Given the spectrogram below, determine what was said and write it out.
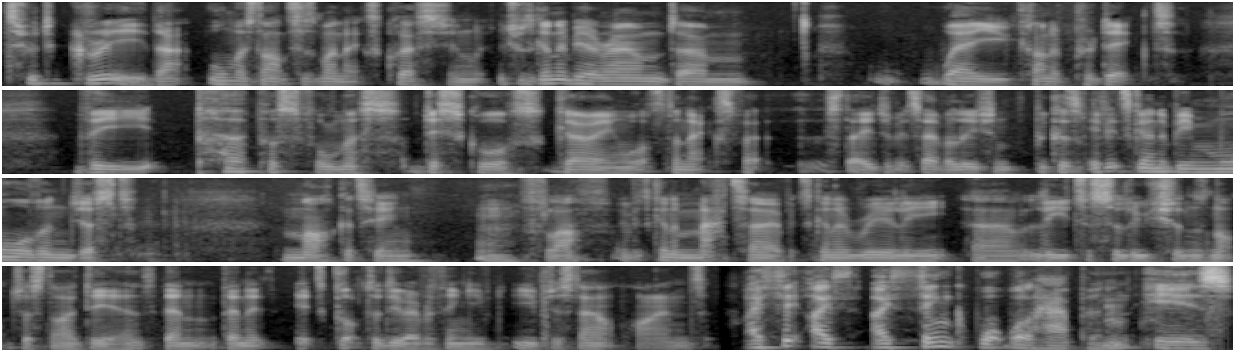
to a degree, that almost answers my next question, which was going to be around um, where you kind of predict the purposefulness discourse going. What's the next stage of its evolution? Because if it's going to be more than just marketing mm. fluff, if it's going to matter, if it's going to really uh, lead to solutions, not just ideas, then then it, has got to do everything you've, you've just outlined. I think th- I think what will happen is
